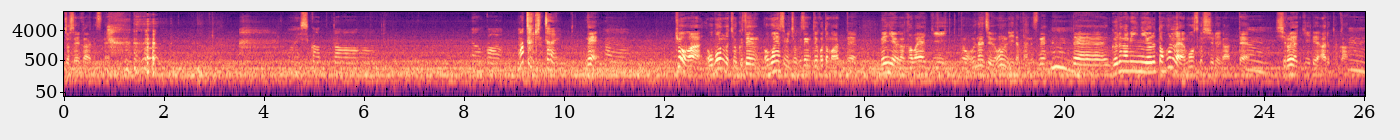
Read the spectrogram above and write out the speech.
女性からですね。美味しかった。なんかまた来たい。ね。う今日はお盆の直前お盆休み直前ということもあってメニューがかば焼きのうな重オンリーだったんですね。んうん。でグルナビによると本来はもう少し種類があって、うん。白焼きであるとか、うん。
